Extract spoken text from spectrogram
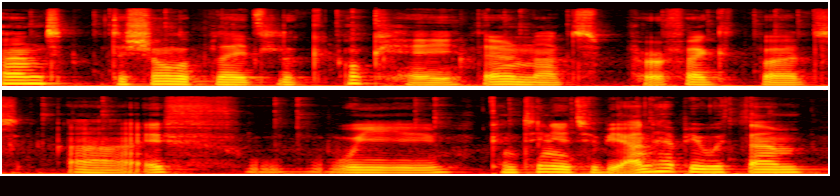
And the shoulder blades look okay. They're not perfect but uh, if we continue to be unhappy with them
